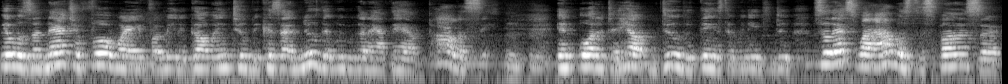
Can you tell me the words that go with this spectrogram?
it was a natural foray for me to go into because I knew that we were going to have to have policy Mhm. in order to help do the things that we need to do. So that's why I was the sponsor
